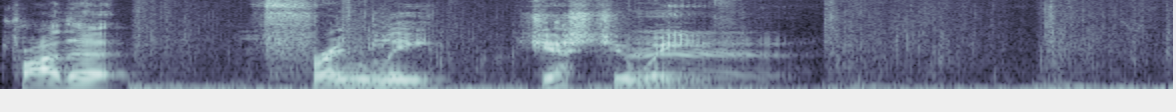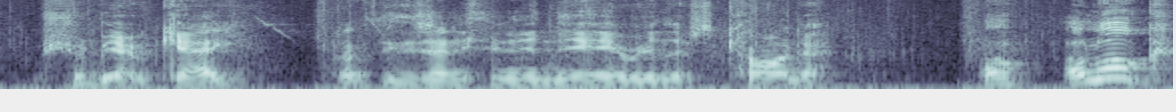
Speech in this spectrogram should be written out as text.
Try the friendly gesture wave. Should be okay. I don't think there's anything in the area that's kind of... Oh, oh look!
